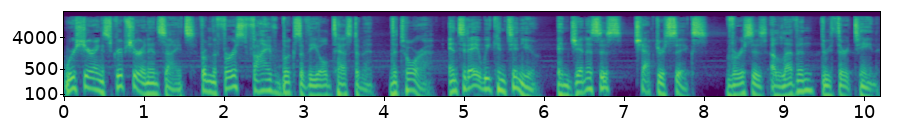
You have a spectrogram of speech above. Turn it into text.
We're sharing scripture and insights from the first five books of the Old Testament, the Torah. And today we continue in Genesis chapter 6, verses 11 through 13.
